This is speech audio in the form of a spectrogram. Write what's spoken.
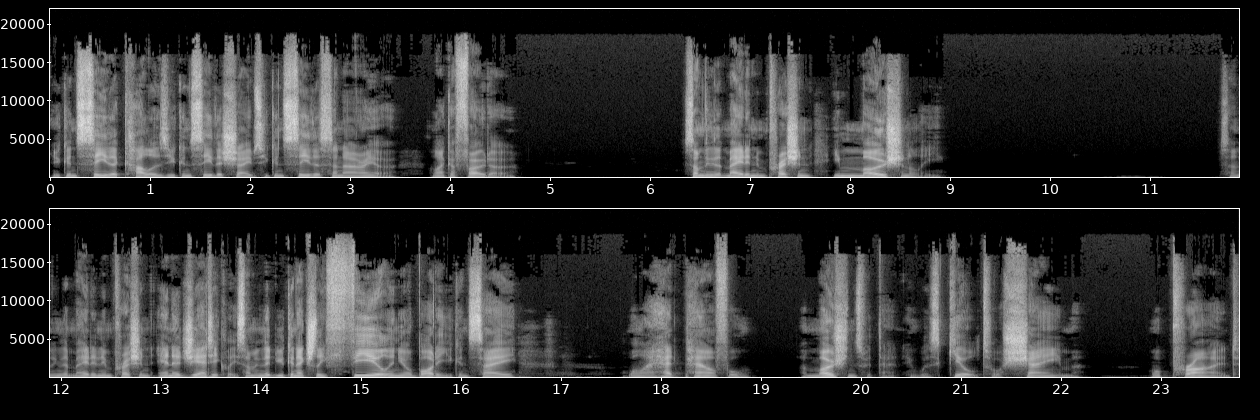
You can see the colors, you can see the shapes, you can see the scenario like a photo. Something that made an impression emotionally. Something that made an impression energetically, something that you can actually feel in your body. You can say, Well, I had powerful emotions with that. It was guilt or shame or pride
